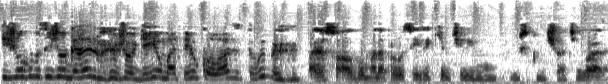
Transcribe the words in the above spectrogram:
Que jogo vocês jogaram? Eu joguei, eu matei o Colosso e tudo. Olha só, eu vou mandar pra vocês aqui, eu tirei um, um screenshot agora.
